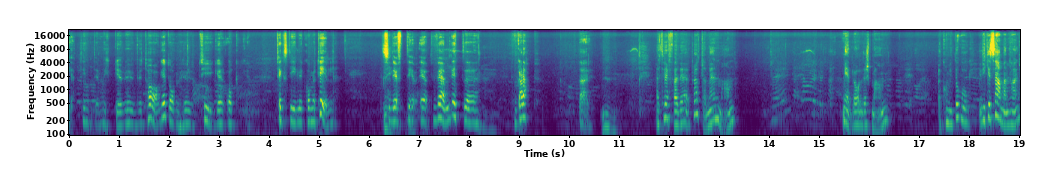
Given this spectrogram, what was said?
vet inte mycket överhuvudtaget om hur tyger och textilier kommer till. Så det, det är ett väldigt eh, glapp där. Jag träffade, jag pratade med en man. Medelålders man. Jag kommer inte ihåg i vilket sammanhang.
